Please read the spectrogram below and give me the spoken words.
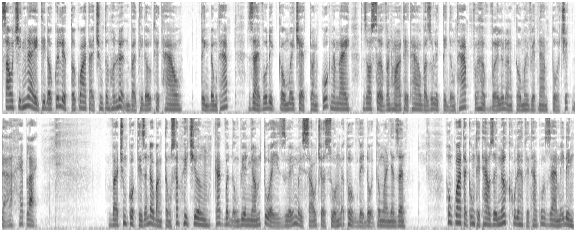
Sau 9 ngày thi đấu quyết liệt tối qua tại Trung tâm huấn luyện và thi đấu thể thao tỉnh Đồng Tháp, giải vô địch cầu mây trẻ toàn quốc năm nay do Sở Văn hóa Thể thao và Du lịch tỉnh Đồng Tháp phối hợp với Liên đoàn cầu mây Việt Nam tổ chức đã khép lại. Và chung cuộc thì dẫn đầu bằng tổng sắp huy chương, các vận động viên nhóm tuổi dưới 16 trở xuống đã thuộc về đội công an nhân dân. Hôm qua tại Cung Thể thao dưới nước, khu Liên hợp Thể thao Quốc gia Mỹ Đình,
